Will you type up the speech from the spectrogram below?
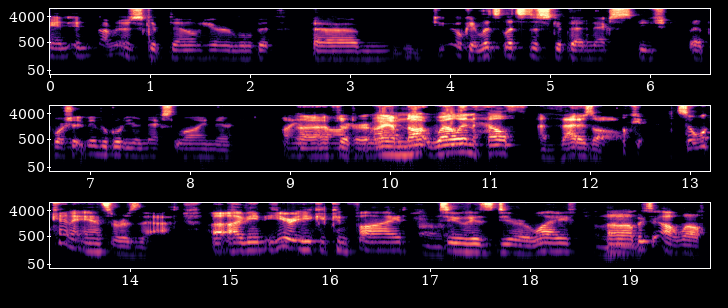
and and I'm going to skip down here a little bit. Um, okay, let's let's just skip that next speech by Portia. Maybe we'll go to your next line there. I am uh, after her, well. I am not well in health, and that is all. Okay, so what kind of answer is that? Uh, I mean, here he could confide Mhm. to his dear wife, uh, Mhm. but he's, oh well.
